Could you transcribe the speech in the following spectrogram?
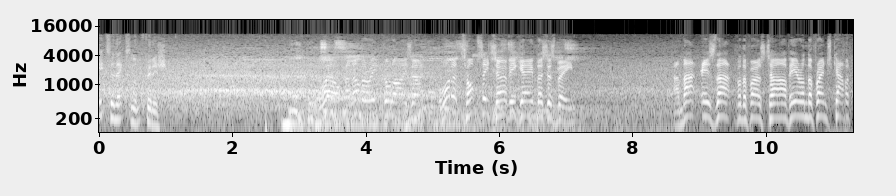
It's an excellent finish. Well, another equaliser. What a topsy-turvy game this has been. And that is that for the first half here in the French capital.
